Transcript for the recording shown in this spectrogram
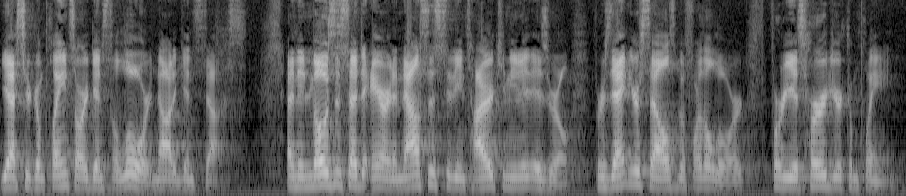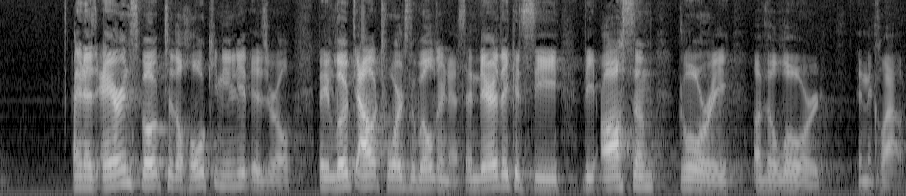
Yes, your complaints are against the Lord, not against us. And then Moses said to Aaron, Announce this to the entire community of Israel Present yourselves before the Lord, for he has heard your complaining. And as Aaron spoke to the whole community of Israel, they looked out towards the wilderness, and there they could see the awesome glory of the Lord in the cloud.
